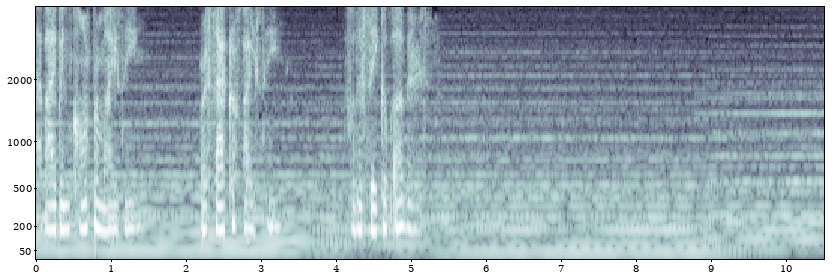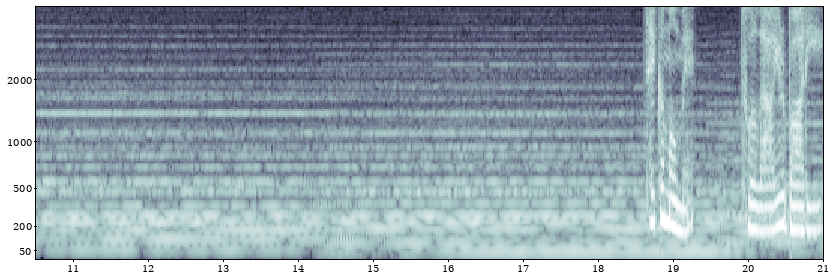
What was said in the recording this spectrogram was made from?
have I been compromising or sacrificing for the sake of others? Take a moment to allow your body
